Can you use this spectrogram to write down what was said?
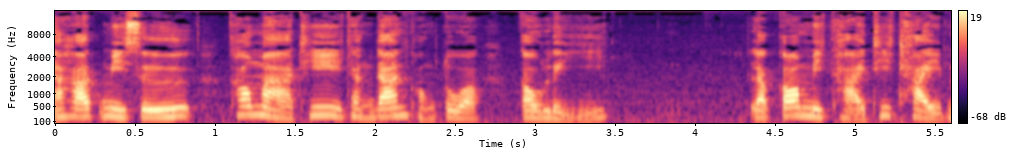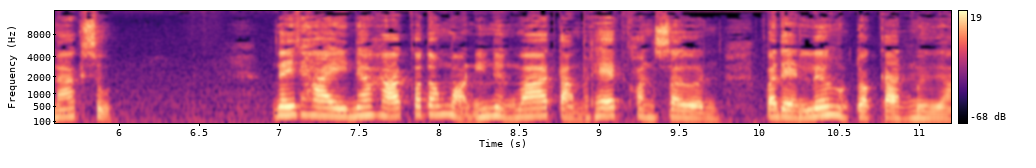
นะคะมีซื้อเข้ามาที่ทางด้านของตัวเกาหลี แล้วก็มีขายที่ไทยมากสุด ในไทยนะคะก็ต้องบอกนิดหนึ่งว่าต่างประเทศคอนเซิร์นประเด็นเรื่องของตัวการเมือง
